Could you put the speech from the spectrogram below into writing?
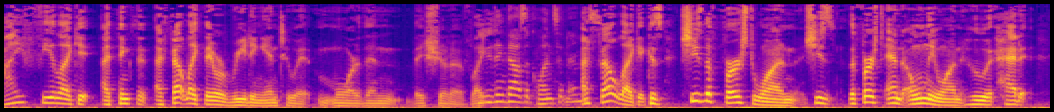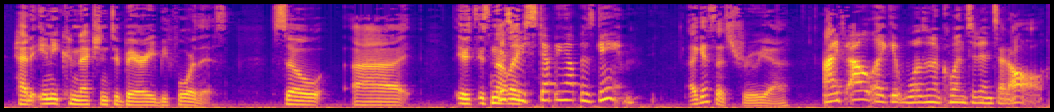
I feel like it. I think that I felt like they were reading into it more than they should have. Like Do you think that was a coincidence? I felt like it because she's the first one. She's the first and only one who had had any connection to Barry before this. So uh, it, it's not Yeah, so like he's stepping up his game. I guess that's true. Yeah. I felt like it wasn't a coincidence at all.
